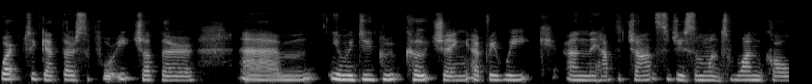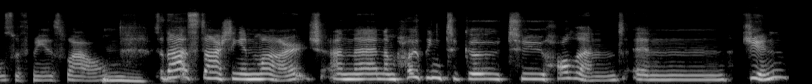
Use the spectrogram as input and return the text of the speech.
work together, support each other. Um, you know, we do group coaching every week, and they have the chance to do some one-to-one calls with me as well. Mm. So that's starting in March, and then I'm hoping to go to Holland in June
